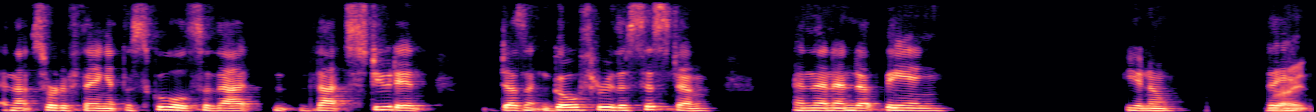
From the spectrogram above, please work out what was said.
and that sort of thing at the school so that that student doesn't go through the system and then end up being you know they right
